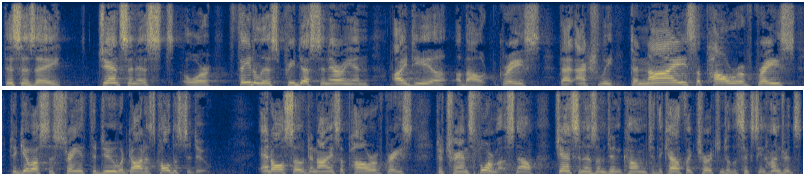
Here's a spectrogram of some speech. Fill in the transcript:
This is a Jansenist or fatalist predestinarian idea about grace that actually denies the power of grace to give us the strength to do what God has called us to do, and also denies the power of grace to transform us. Now, Jansenism didn't come to the Catholic Church until the 1600s,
